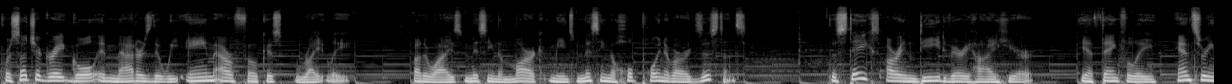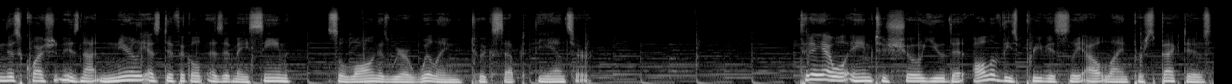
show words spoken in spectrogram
For such a great goal, it matters that we aim our focus rightly. Otherwise, missing the mark means missing the whole point of our existence. The stakes are indeed very high here, yet thankfully, answering this question is not nearly as difficult as it may seem so long as we are willing to accept the answer. Today, I will aim to show you that all of these previously outlined perspectives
